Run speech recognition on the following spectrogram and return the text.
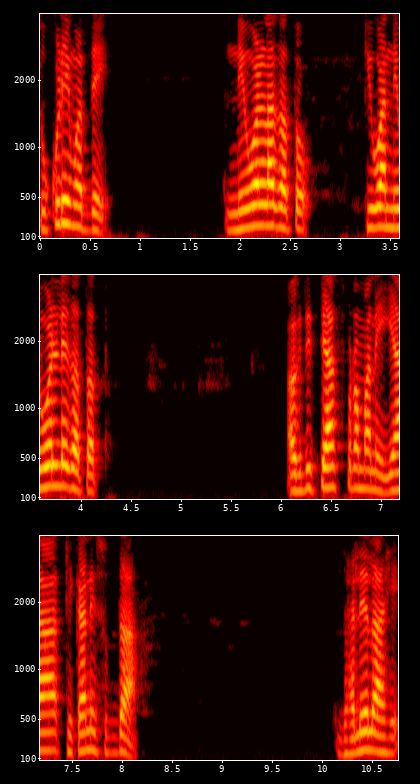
तुकडीमध्ये निवडला जातो किंवा निवडले जातात. अगदी त्याचप्रमाणे या ठिकाणी सुद्धा झालेलं आहे.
